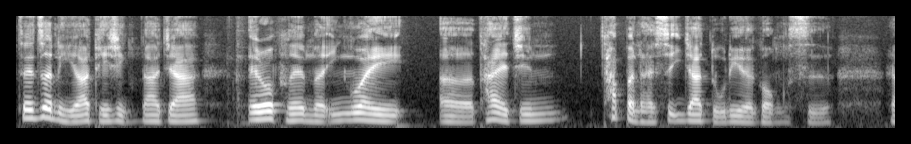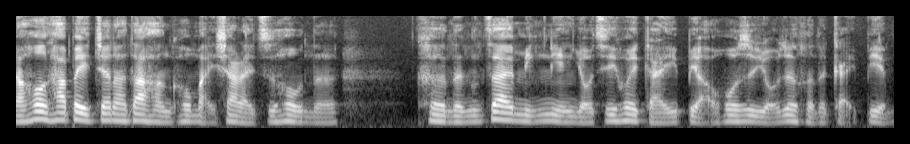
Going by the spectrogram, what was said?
在这里要提醒大家，Aeroplane 呢，因为呃，它已经，它本来是一家独立的公司。然后它被加拿大航空买下来之后呢，可能在明年有机会改表，或是有任何的改变。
